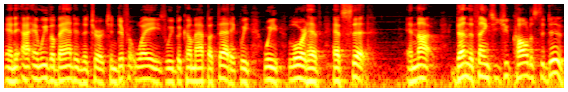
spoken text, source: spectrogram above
and, uh, and we've abandoned the church in different ways. We've become apathetic. We, we, Lord, have, have sit and not done the things that you called us to do.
